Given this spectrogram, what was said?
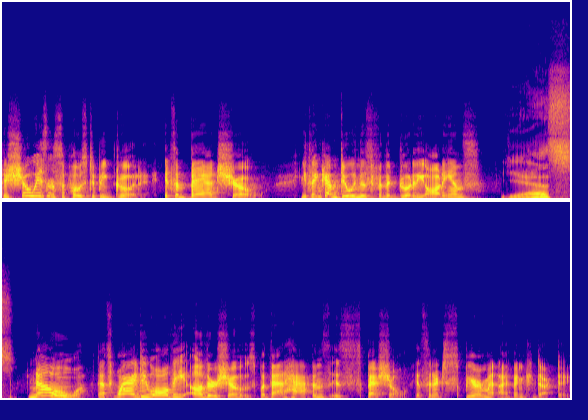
This show isn't supposed to be good. It's a bad show. You think I'm doing this for the good of the audience? Yes? No! That's why I do all the other shows, but that happens is special. It's an experiment I've been conducting.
